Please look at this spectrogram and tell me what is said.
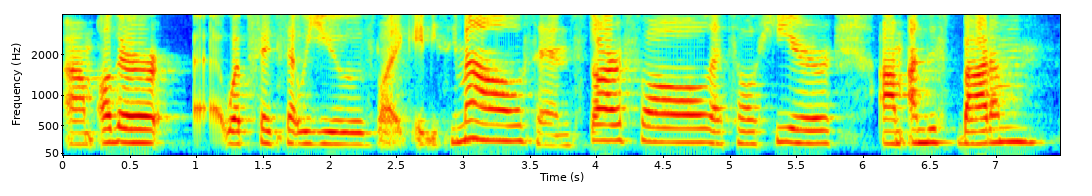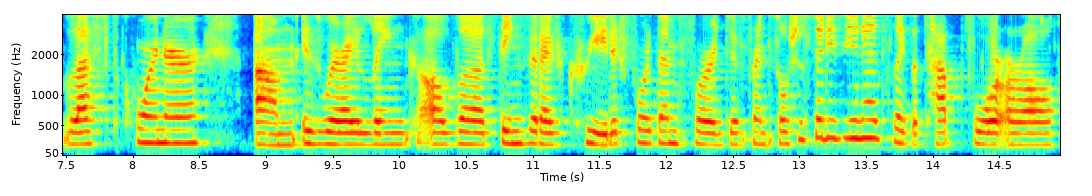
Um, other uh, websites that we use like ABC Mouse and Starfall, that's all here. Um, on this bottom left corner, um, is where I link all the things that I've created for them for different social studies units. Like the top four are all,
